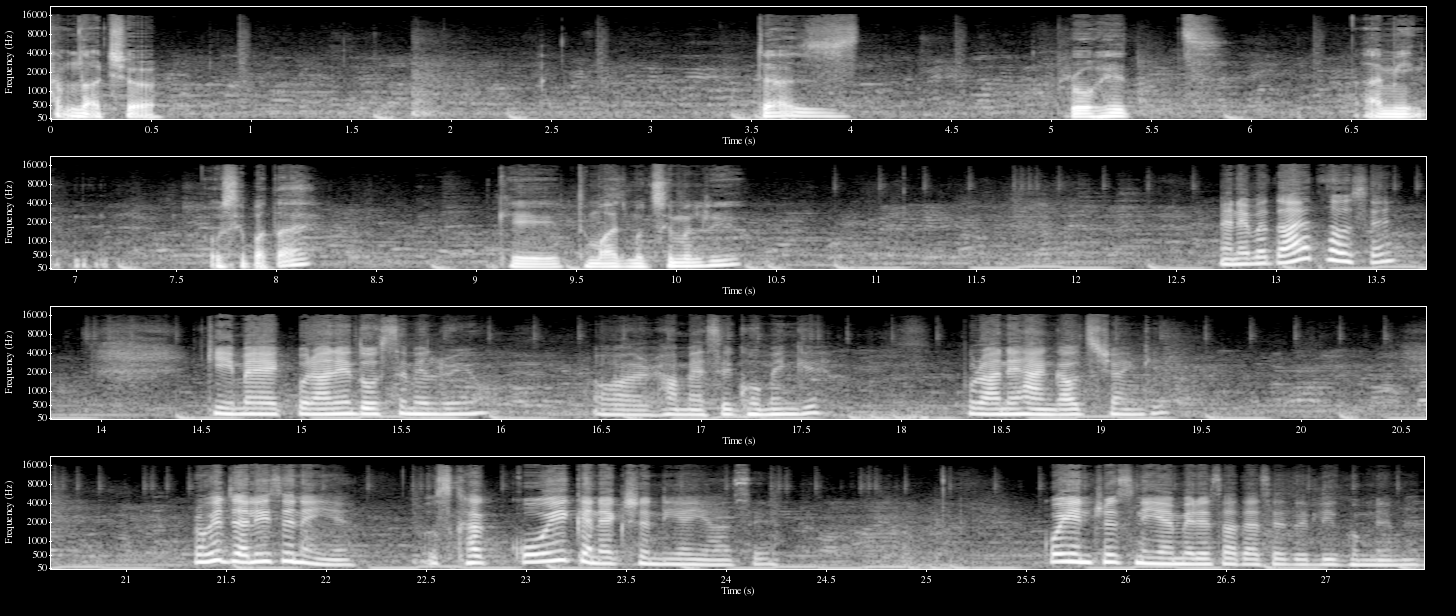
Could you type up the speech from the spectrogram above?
I'm not sure. Does Rohit, I mean, उसे पता है कि तुम आज मुझसे मिल रही हो? मैंने बताया था उसे कि मैं एक पुराने दोस्त से मिल रही हूँ और हम ऐसे घूमेंगे पुराने हैंगआउट्स जाएँगे। रोहित जली से नहीं है उसका कोई कनेक्शन नहीं है यहाँ से। कोई इंटरेस्ट नहीं है मेरे साथ ऐसे दिल्ली घूमने में।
